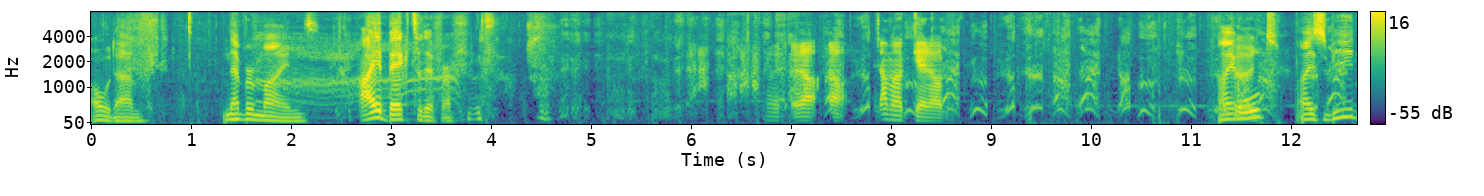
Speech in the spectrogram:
Oh, damn. Never mind. I beg to differ. Wait, yeah, yeah. I'm gonna get out. I Okay. ult, I speed.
